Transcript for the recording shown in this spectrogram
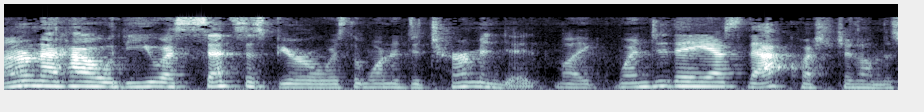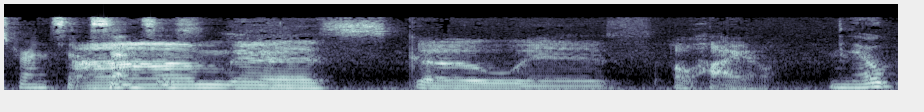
I don't know how the U.S. Census Bureau was the one who determined it. Like, when did they ask that question on the census? I'm gonna go with Ohio. Nope.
